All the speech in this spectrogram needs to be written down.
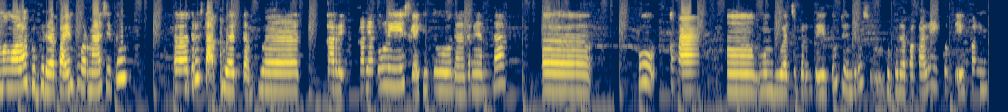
mengolah beberapa informasi itu uh, terus tak buat tak buat karya, karya tulis kayak gitu dan ternyata uh, aku uh, membuat seperti itu dan terus beberapa kali ikut event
